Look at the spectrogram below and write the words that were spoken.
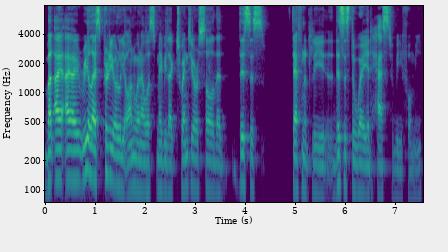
But I I realized pretty early on when I was maybe like 20 or so that this is definitely this is the way it has to be for me.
